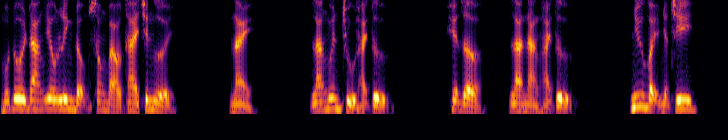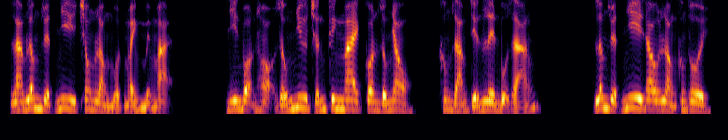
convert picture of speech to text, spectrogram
Một đôi đang yêu linh động song bảo thai trên người. Này, là nguyên chủ hải tử. Hiện giờ, là nàng hải tử. Như vậy nhận chi, làm Lâm Duyệt Nhi trong lòng một mảnh mềm mại. Nhìn bọn họ giống như chấn kinh mai con giống nhau, không dám tiến lên bộ dáng. Lâm Duyệt Nhi đau lòng không thôi.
